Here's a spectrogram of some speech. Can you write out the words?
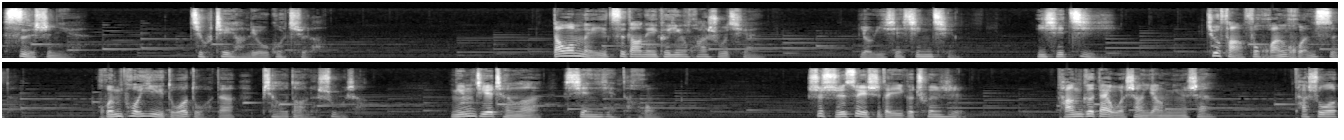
四十年就这样流过去了。当我每一次到那棵樱花树前，有一些心情，一些记忆，就仿佛还魂似的，魂魄一朵朵的飘到了树上，凝结成了鲜艳的红。是十岁时的一个春日，堂哥带我上阳明山。他说：“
